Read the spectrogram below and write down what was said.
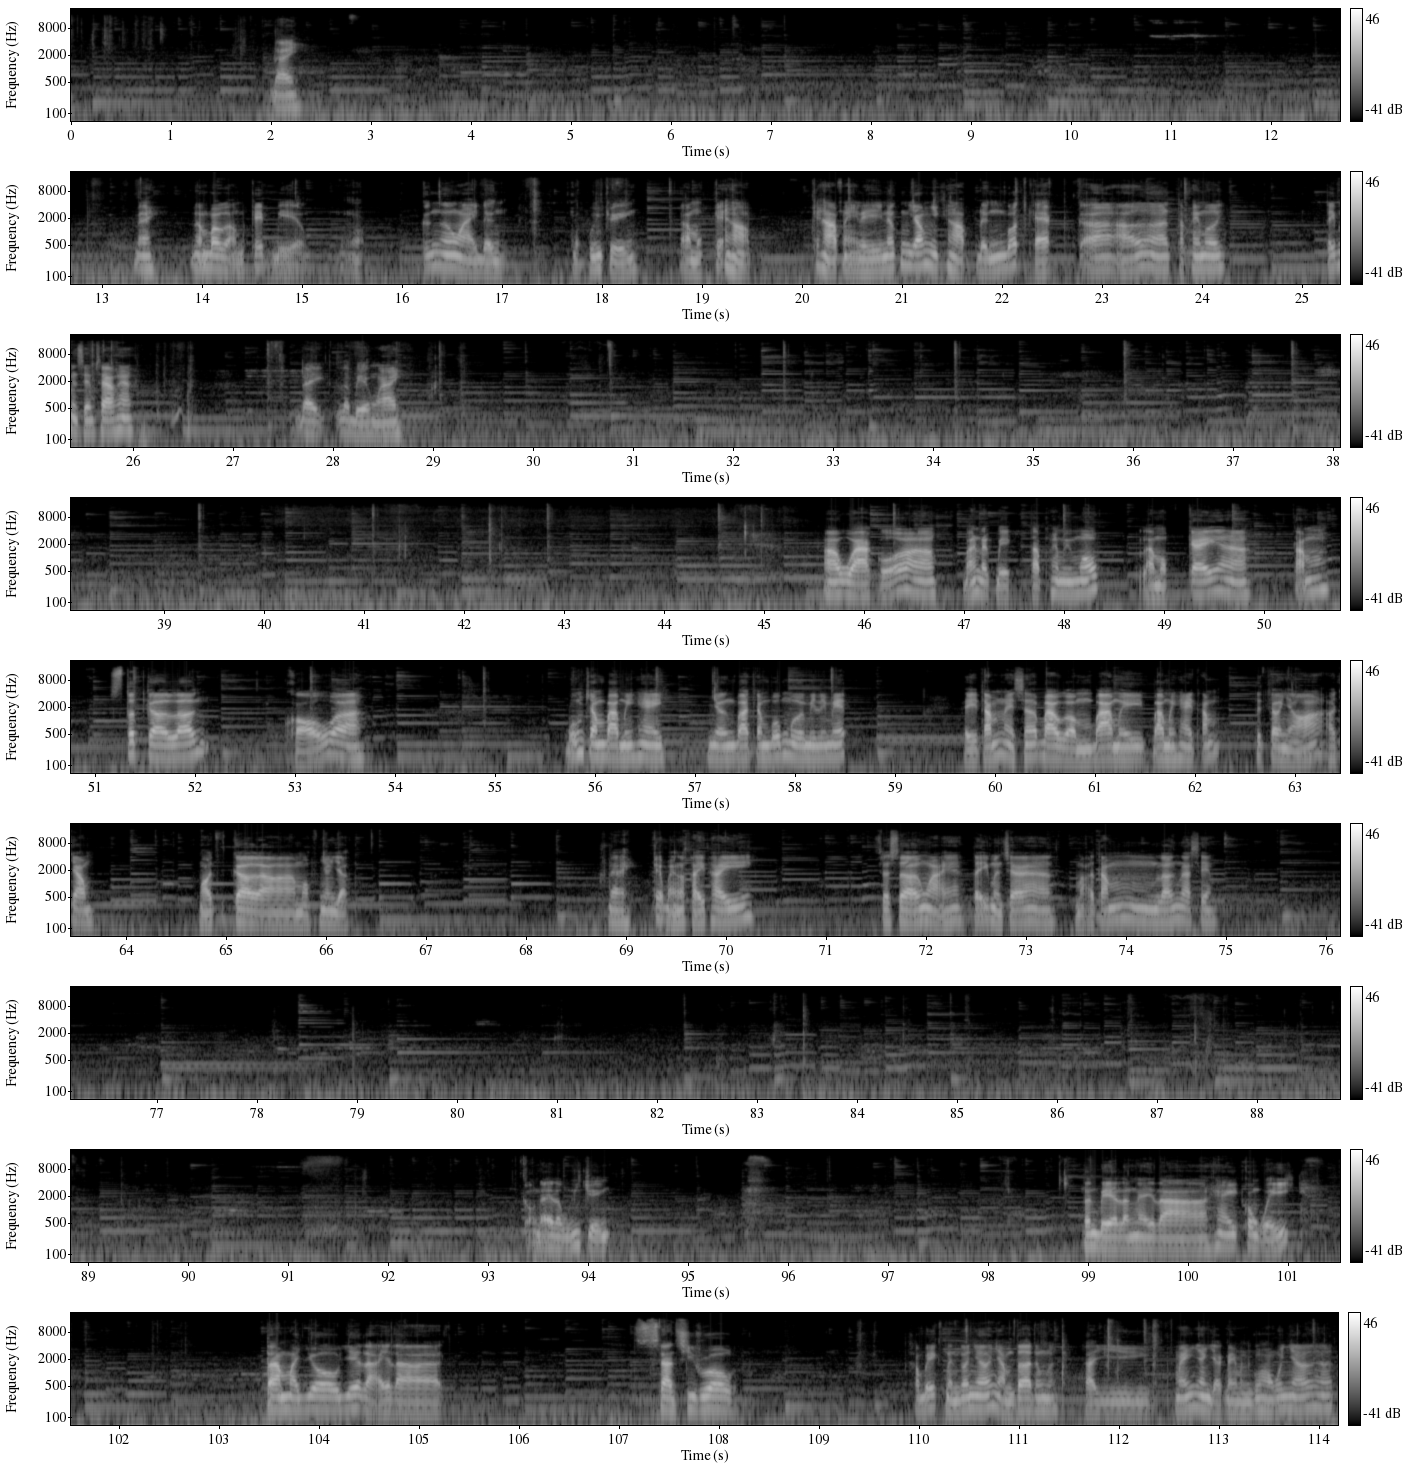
đây. Đây, nó bao gồm cái bìa cứng ở ngoài đựng một cuốn truyện và một cái hộp. Cái hộp này thì nó cũng giống như cái hộp đựng bốt cạc ở ờ, tập 20 tí mình xem sao ha. Đây là bìa ngoài. À, quà của à, bản đặc biệt tập 21 là một cái à, tấm sticker lớn khổ à, 432 nhân 340 mm thì tấm này sẽ bao gồm 30 32 tấm sticker nhỏ ở trong. Mỗi sticker là một nhân vật. Đây các bạn có thể thấy sơ sơ ở ngoài tí mình sẽ mở tấm lớn ra xem. Còn đây là quyển truyện. Lên bìa lần này là hai con quỷ. Tamayo với lại là Sanshiro. Không biết mình có nhớ nhầm tên không nữa. Tại vì mấy nhân vật này mình cũng không có nhớ hết.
